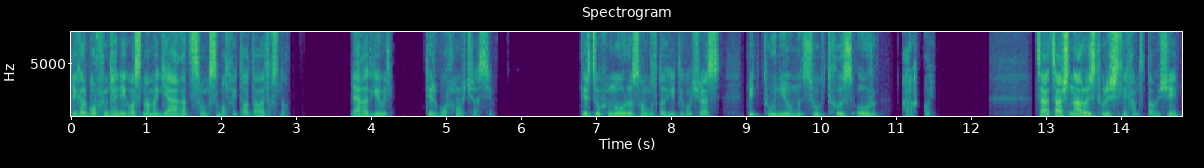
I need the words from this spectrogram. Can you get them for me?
Тэгэхээр бурхан таныг бас намайг яагаад сонгосон болохыг та ойлгосноо? Яагаад гэвэл тэр бурхан учраас юм. Тэр зөвхөн өөрөө сонголтоо хийдэг учраас бид түүний өмнө сүгдөхөөс өөр аргагүй. За цааш нь 19 дэх ишлэгийг хамтдаа уншийе.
